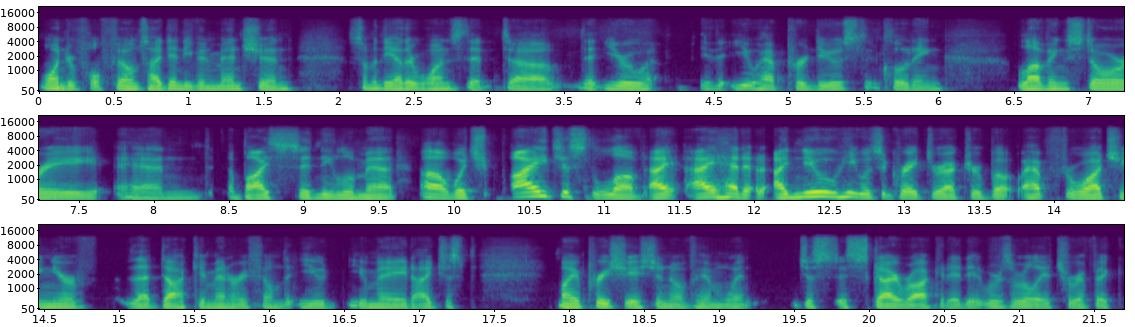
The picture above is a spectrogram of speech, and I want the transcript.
wonderful films. I didn't even mention some of the other ones that uh, that you that you have produced, including loving story and by Sidney Lumet, uh, which I just loved. I I had I knew he was a great director, but after watching your that documentary film that you you made, I just my appreciation of him went just skyrocketed. It was really a terrific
